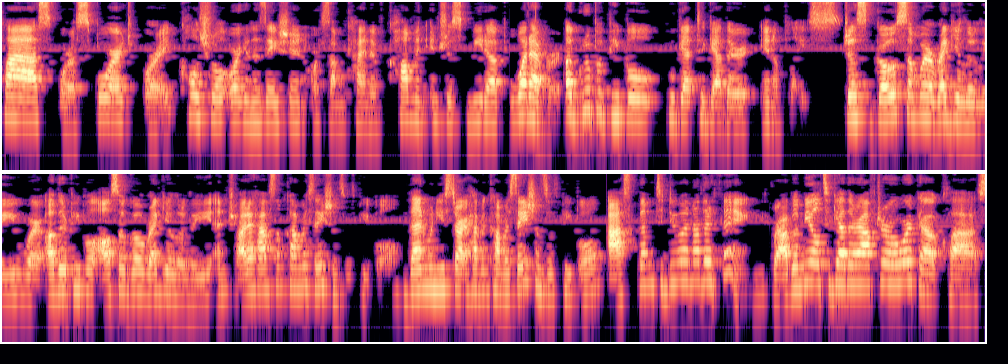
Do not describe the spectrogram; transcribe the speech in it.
class or a sport or a cultural organization or some kind of common interest meetup, whatever. A group of people who get together in a place. Just go somewhere regularly where other people also go regularly and try to have some conversations with people. Then when you start having conversations with people, ask them to do another thing. Grab a meal together after a workout class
